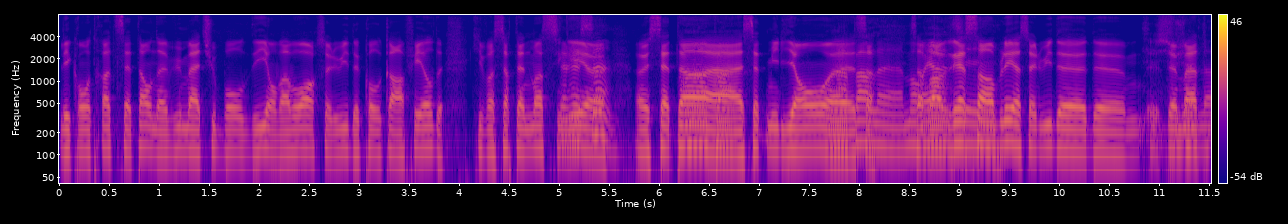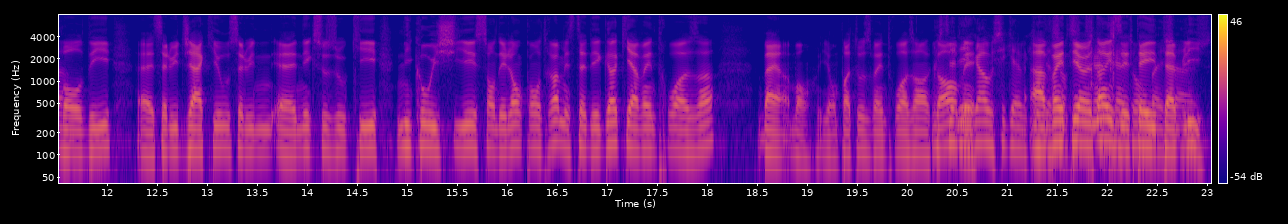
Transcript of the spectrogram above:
les contrats de 7 ans. On a vu Matthew Boldy, on va voir celui de Cole Caulfield qui va certainement signer un, 7 ans à 7 millions. Euh, ça, va ressembler à celui de, de, Matt Boldy, euh, celui de Jack Hughes, celui de euh, Nick Suzuki, Nico Ishii. Ce sont des longs contrats, mais c'était des gars qui, à 23 ans, ben bon, ils n'ont pas tous 23 ans encore, mais, à 21 ans, ils étaient établis.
